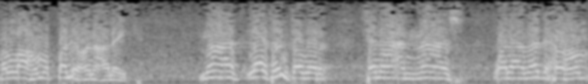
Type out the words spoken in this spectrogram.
فالله مطلع عليك. ما لا تنتظر ثناء الناس ولا مدحهم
